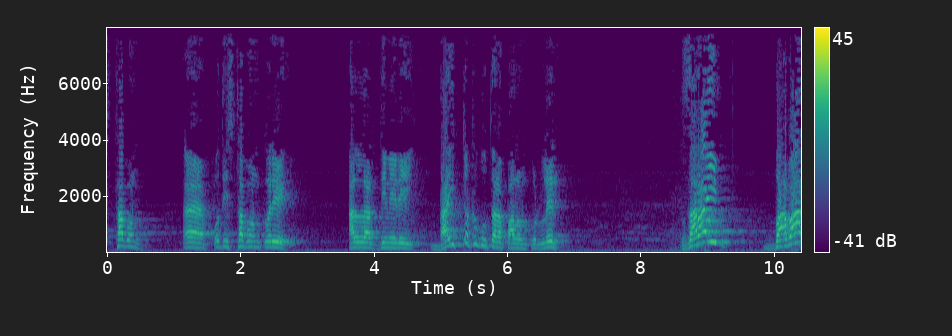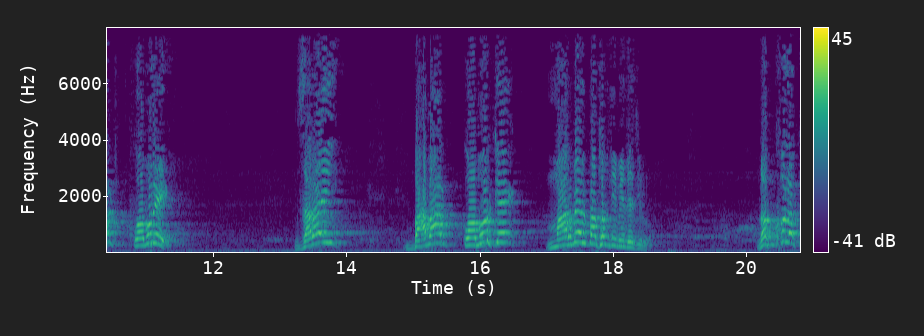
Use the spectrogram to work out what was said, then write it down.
স্থাপন প্রতিস্থাপন করে আল্লাহর দিনের এই দায়িত্বটুকু তারা পালন করলেন। যারাই বাবার কবরে, যারাই বাবার কবরকে মার্বেল পাথর দিয়ে বেঁধেছিল, লক্ষ লক্ষ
